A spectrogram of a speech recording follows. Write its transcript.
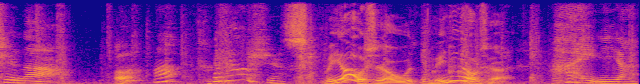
匙呢？啊啊，我钥匙。什么钥匙啊？我没那钥匙。哎呀，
